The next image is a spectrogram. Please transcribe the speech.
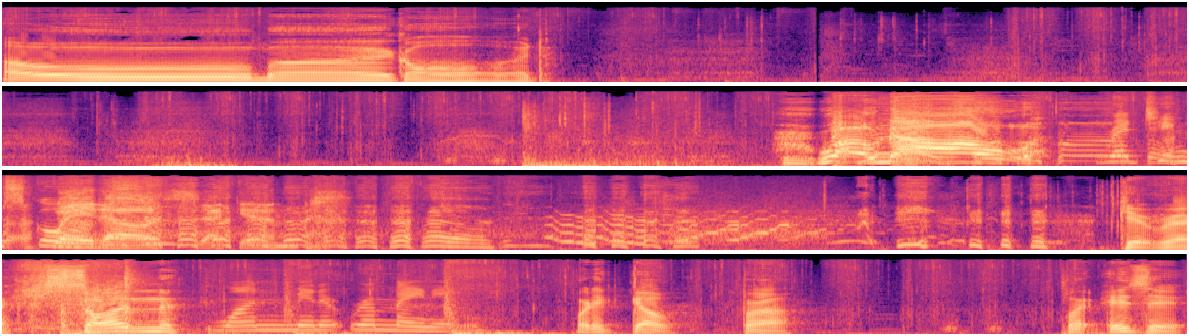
Oh my god. Whoa, no! Red team scores. Wait a second. Get wrecked, son! One minute remaining. Where'd it go, bro? Where is it?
